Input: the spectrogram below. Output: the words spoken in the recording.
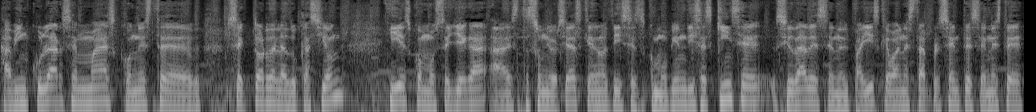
a vincularse más con este sector de la educación y es como se llega a estas universidades que nos dices, como bien dices, 15 ciudades en el país que van a estar presentes en este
